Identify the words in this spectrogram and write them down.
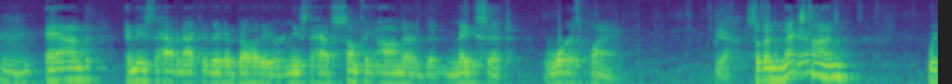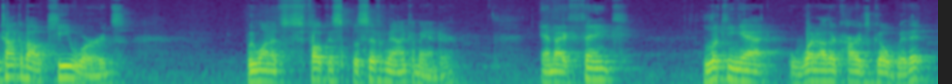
and it needs to have an activated ability or it needs to have something on there that makes it worth playing. yeah. So the next Yeah. time we talk about keywords, we want to focus specifically on Commander. And I think looking at what other cards go with it,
